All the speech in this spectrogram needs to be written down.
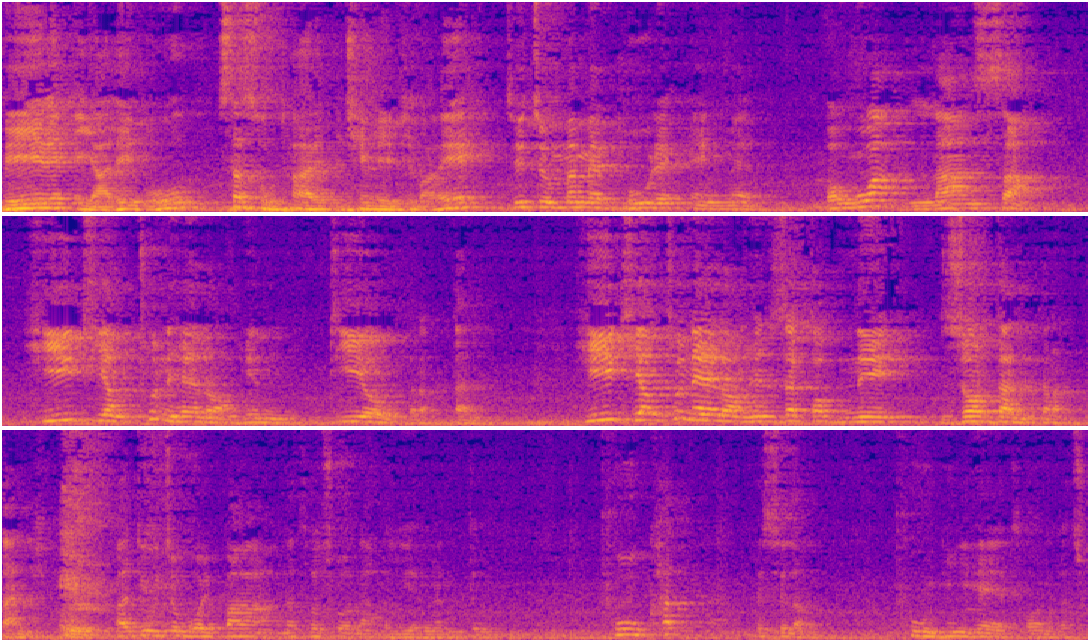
ပေးတဲ့အရာလေးကိုဆက်ဆိုထားတဲ့တခြင်းလေးဖြစ်ပါတယ် Chu chu ma me bure eng me. Bongwa lansa. Hi thiang thun he long hin tio kratan. Hi thiang thun he long hin Jacob ne Jordan kratan. Atiu chu boy pa na tho chu na ka lian ngan tu. Phu khat ka silam. Phu hi he thon ka chu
